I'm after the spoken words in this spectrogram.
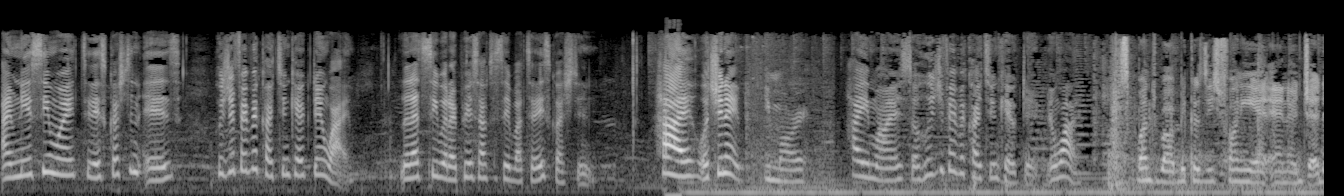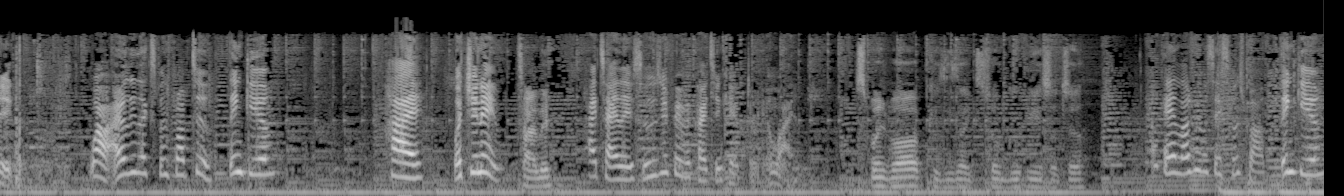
I'm Nia Seymour. Today's question is Who's your favorite cartoon character and why? Let's see what our peers have to say about today's question. Hi, what's your name? Imari. Hi, Imari. So, who's your favorite cartoon character and why? SpongeBob because he's funny and energetic. Wow, I really like SpongeBob too. Thank you. Hi, what's your name? Tyler. Hi, Tyler. So, who's your favorite cartoon character and why? SpongeBob because he's like so goofy and so chill. Okay, a lot of people say SpongeBob. Thank you.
